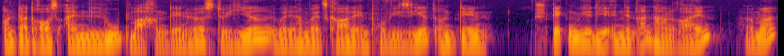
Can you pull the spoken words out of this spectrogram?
und daraus einen Loop machen. Den hörst du hier, über den haben wir jetzt gerade improvisiert und den stecken wir dir in den Anhang rein. Hör mal.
